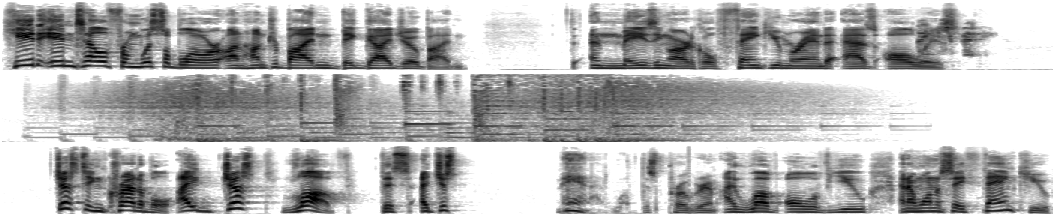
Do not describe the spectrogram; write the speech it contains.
hid intel from whistleblower on Hunter Biden, big guy Joe Biden. Amazing article. Thank you, Miranda, as always. Just incredible. I just love this. I just man, I love this program. I love all of you, and I want to say thank you.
